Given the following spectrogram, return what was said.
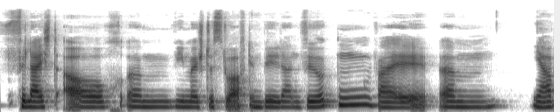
vielleicht auch, ähm, wie möchtest du auf den Bildern wirken? Weil ähm, ja,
